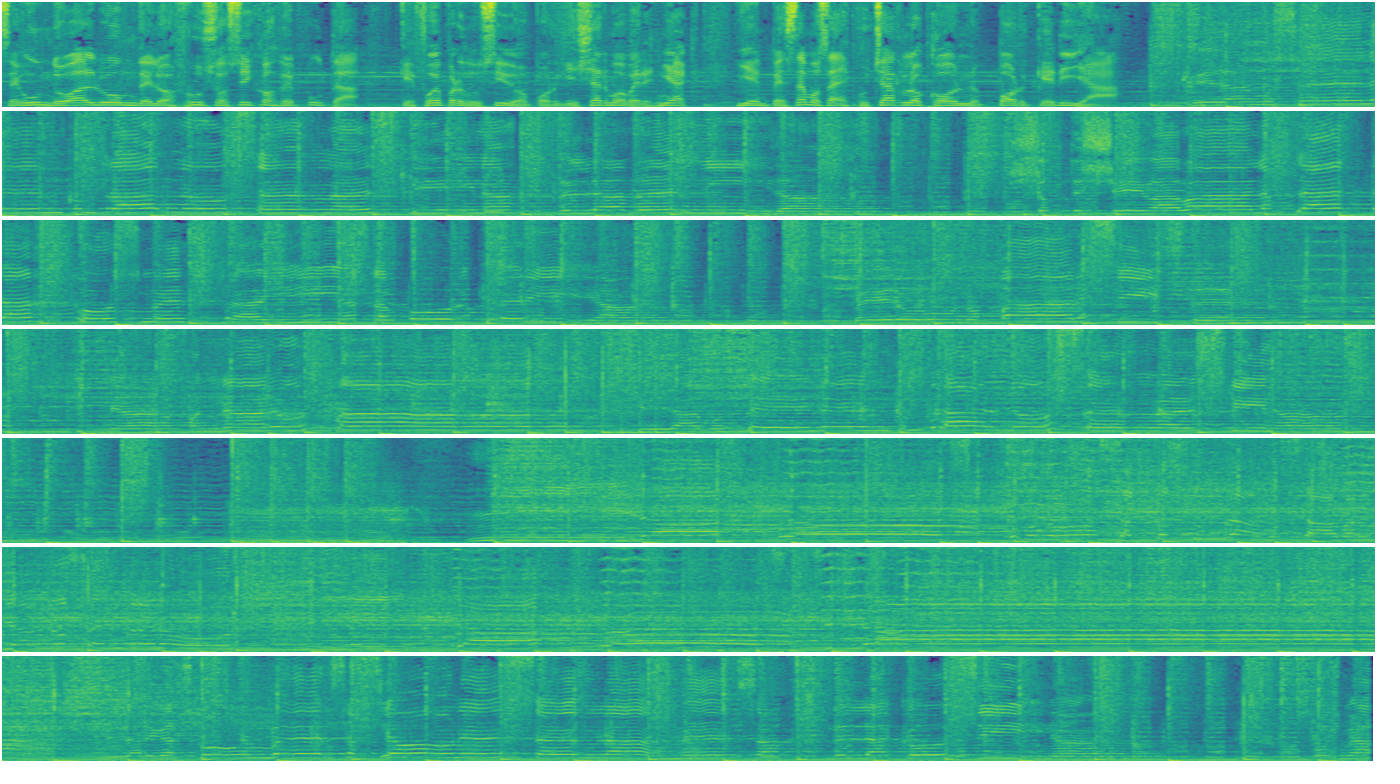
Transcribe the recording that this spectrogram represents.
Segundo álbum de los rusos hijos de puta, que fue producido por Guillermo Beresniak y empezamos a escucharlo con Porquería.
